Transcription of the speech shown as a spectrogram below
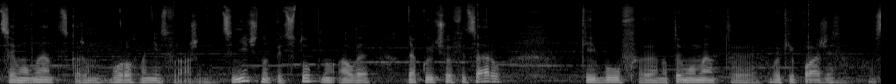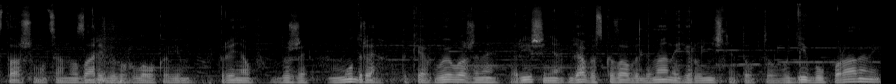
цей момент, скажімо, ворог наніс враження. Цинічно, підступно, але дякуючи офіцеру, який був е, на той момент в екіпажі старшому, це Назарій Білоголовка. Він прийняв дуже мудре, таке виважене рішення. Я би сказав для мене героїчне. Тобто водій був поранений,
